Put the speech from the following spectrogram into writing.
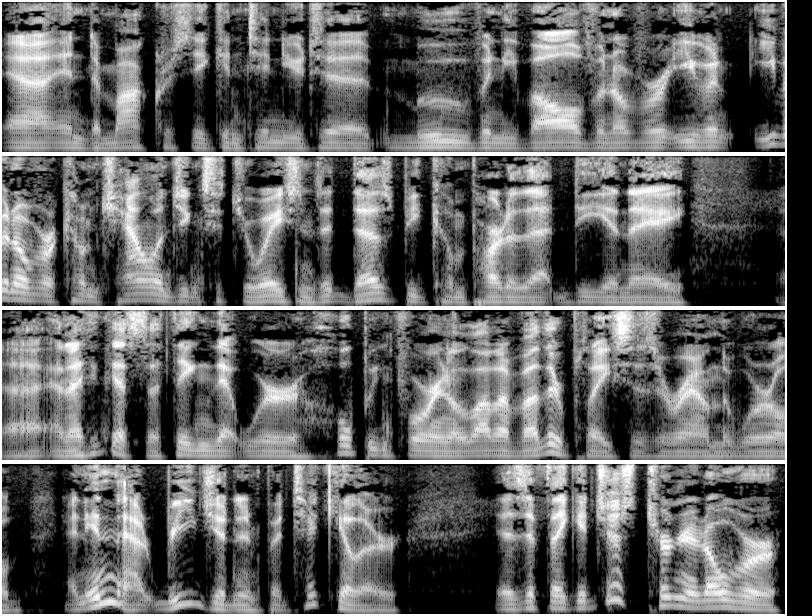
uh, and democracy continue to move and evolve and over even even overcome challenging situations, it does become part of that DNA. Uh, and I think that's the thing that we're hoping for in a lot of other places around the world, and in that region in particular, is if they could just turn it over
